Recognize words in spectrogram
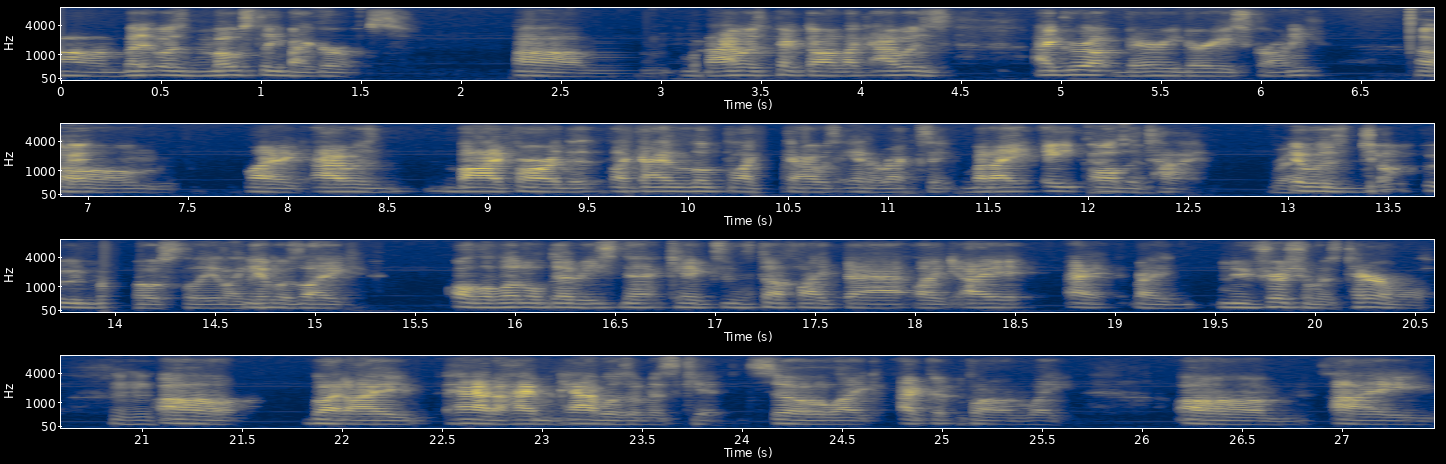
Um, but it was mostly by girls. Um, when I was picked on, like I was, I grew up very, very scrawny. Okay. Um, like I was by far the like I looked like I was anorexic, but I ate all the time. right. It was junk food mostly. Like it Mhm. was like all the little Debbie snack cakes and stuff like that. Like I, I my nutrition was terrible. Mhm. Um, but I had a high metabolism as a kid, so like I couldn't put on weight. Um, I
